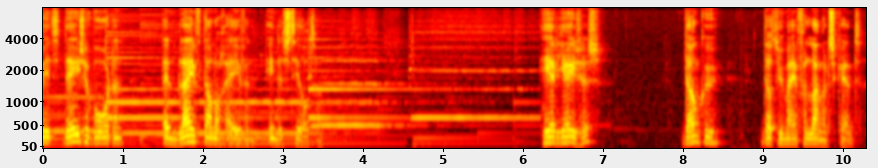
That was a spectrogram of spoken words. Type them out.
Bid deze woorden en blijf dan nog even in de stilte. Heer Jezus, dank u dat u mijn verlangens kent.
